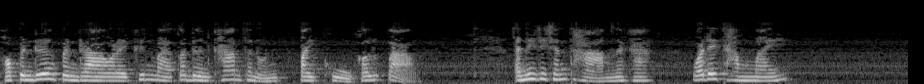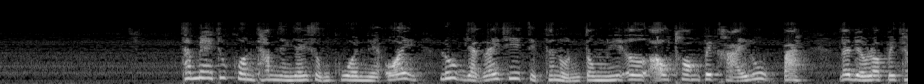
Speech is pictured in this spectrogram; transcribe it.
พอเป็นเรื่องเป็นราวอะไรขึ้นมาก็เดินข้ามถนนไปขู่เขาหรือเปล่า อันนี้ที่ฉันถามนะคะ ว่าได้ทำไหม ถ้าแม่ทุกคนทำอย่างยายสมควรเนี่ย โอ้ย ลูกอยากได้ที่ติดถนนตรงนี้ เออ เอาทองไปขายลูกไป แล้วเดี๋ยวเราไปท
